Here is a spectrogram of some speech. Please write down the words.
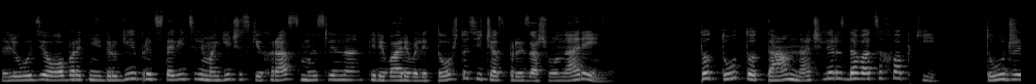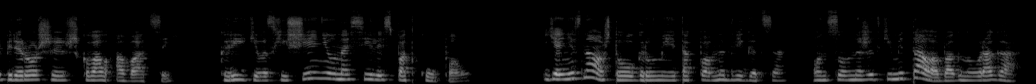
Люди, оборотни и другие представители магических рас мысленно переваривали то, что сейчас произошло на арене. То тут, то там начали раздаваться хлопки, тут же переросшие в шквал оваций. Крики восхищения уносились под купол. Я не знала, что Огр умеет так плавно двигаться. Он словно жидкий металл обогнул рога.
